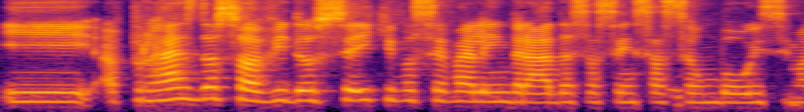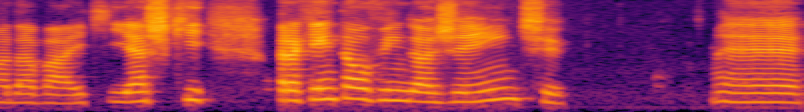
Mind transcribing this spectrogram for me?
E ah, para o resto da sua vida, eu sei que você vai lembrar dessa sensação boa em cima da bike. E acho que para quem está ouvindo a gente, é,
